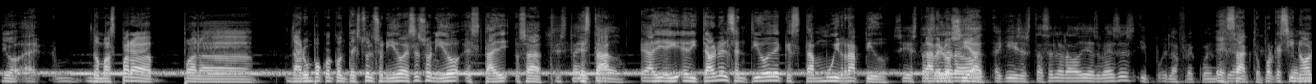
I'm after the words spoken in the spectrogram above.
Digo, eh, nomás para, para dar un poco de contexto el sonido, ese sonido está, o sea, está editado. editado en el sentido de que está muy rápido. Sí, está la velocidad. Aquí se está acelerado 10 veces y la frecuencia. Exacto, porque si no,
